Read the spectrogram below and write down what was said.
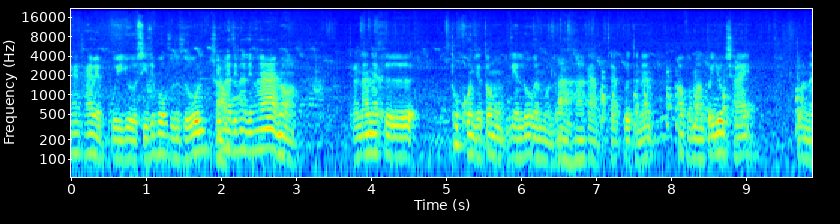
คล้ายๆแบบปุ๋ยอยู่ 46 00 15 15 15เนาะ ฉะนั้นนะคือทุกคนจะต้องเรียนรู้กันหมดเลยอ่าฮะ ครับจากปุ๋ยตัวนั้นเอากลับมาประยุกต์ใช้ ตัวไหน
